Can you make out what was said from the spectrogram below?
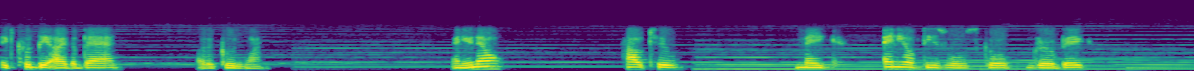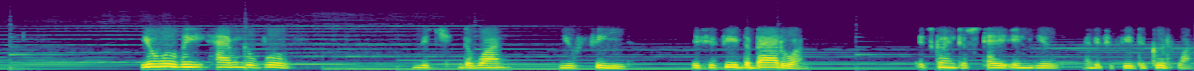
It could be either bad or a good one. And you know how to make any of these wolves grow, grow big? You will be having a wolf, which the one you feed. If you feed the bad one, it's going to stay in you. And if you feed the good one,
